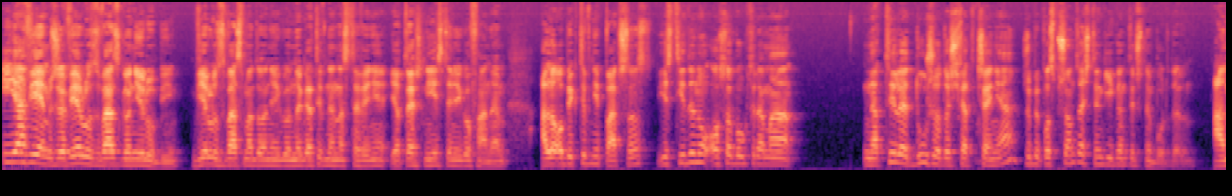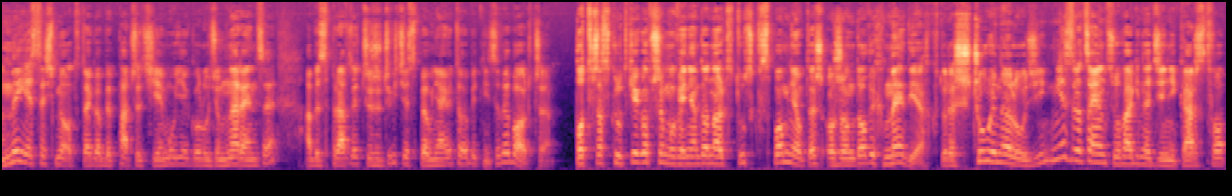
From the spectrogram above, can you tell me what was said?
I ja wiem, że wielu z was go nie lubi, wielu z was ma do niego negatywne nastawienie, ja też nie jestem jego fanem, ale obiektywnie patrząc, jest jedyną osobą, która ma na tyle dużo doświadczenia, żeby posprzątać ten gigantyczny burdel. A my jesteśmy od tego, by patrzeć jemu jego ludziom na ręce, aby sprawdzać, czy rzeczywiście spełniają te obietnice wyborcze. Podczas krótkiego przemówienia Donald Tusk wspomniał też o rządowych mediach, które szczuły na ludzi, nie zwracając uwagi na dziennikarstwo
